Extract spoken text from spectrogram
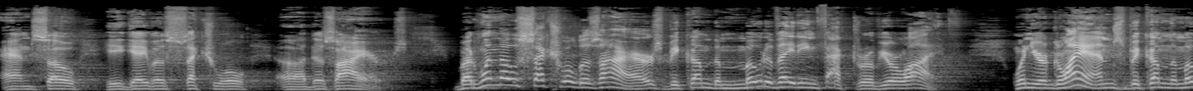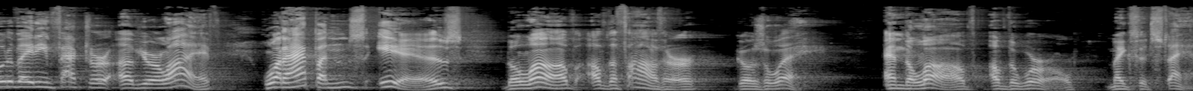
And so He gave us sexual uh, desires. But when those sexual desires become the motivating factor of your life, when your glands become the motivating factor of your life, what happens is the love of the Father goes away and the love of the world makes it stand.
